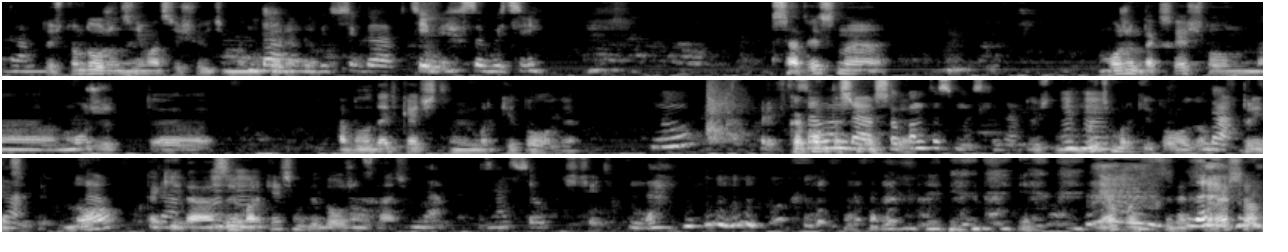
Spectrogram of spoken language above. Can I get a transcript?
Да. То есть он должен заниматься еще этим мониторингом. Да, надо быть всегда в теме событий. Соответственно, можем так сказать, что он а, может а, обладать качествами маркетолога. Ну, в, в каком-то смысле. Да, в каком-то смысле, да. То есть не угу. быть маркетологом, да, в принципе, да, но да, какие-то да. азы угу. маркетинга должен знать. Да, знать все чуть-чуть, да. Я понял тебя, хорошо.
